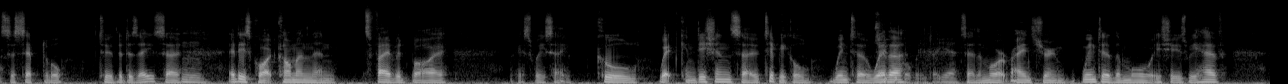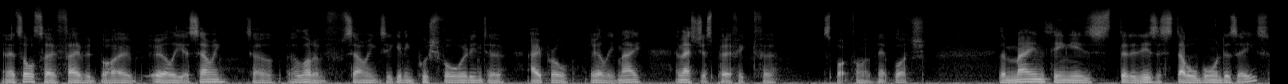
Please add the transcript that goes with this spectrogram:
susceptible to the disease, so Mm. it is quite common and it's favoured by I guess we say cool, wet conditions, so typical winter weather. Typical winter, yeah. So the more it rains during winter, the more issues we have. And it's also favoured by earlier sowing. So a lot of sowings are getting pushed forward into April, early May, and that's just perfect for spot form of net blotch. The main thing is that it is a stubble-borne disease.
